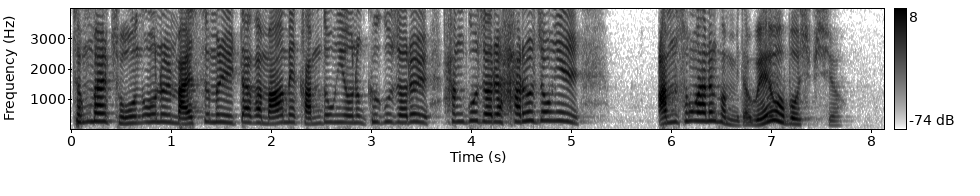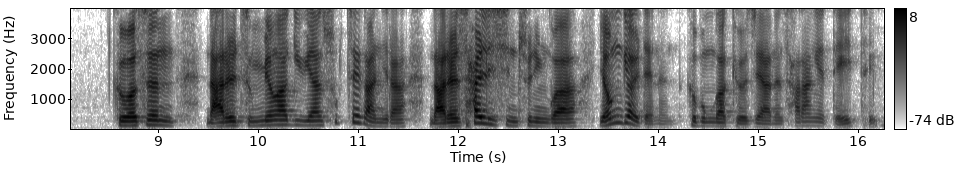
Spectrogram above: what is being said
정말 좋은 오늘 말씀을 읽다가 마음에 감동이 오는 그 구절을 한 구절을 하루 종일 암송하는 겁니다. 외워 보십시오. 그것은 나를 증명하기 위한 숙제가 아니라 나를 살리신 주님과 연결되는 그분과 교제하는 사랑의 데이트입니다.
